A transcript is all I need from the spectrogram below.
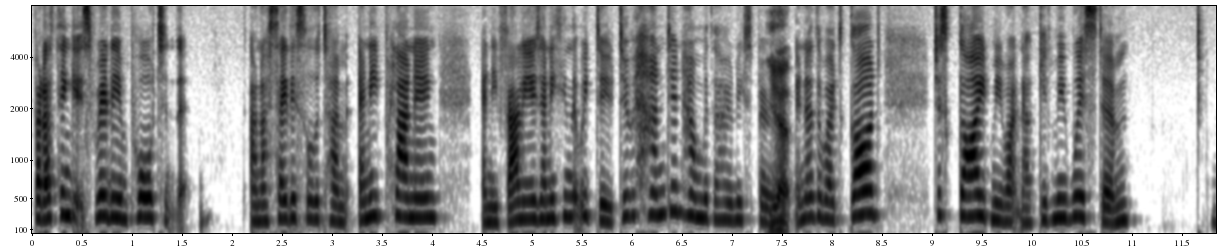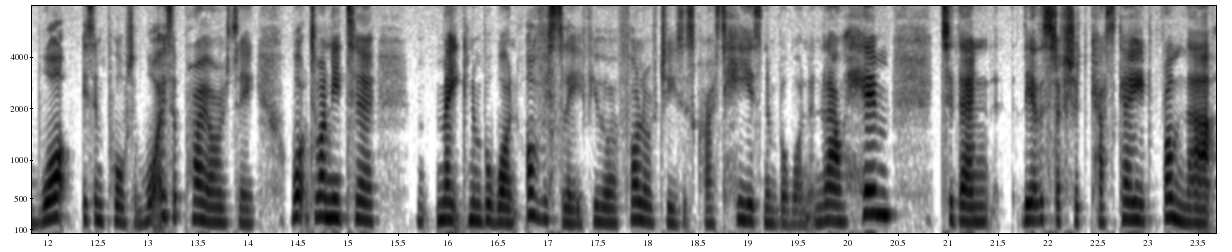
But I think it's really important that, and I say this all the time any planning, any values, anything that we do, do hand in hand with the Holy Spirit. Yeah. In other words, God, just guide me right now. Give me wisdom. What is important? What is a priority? What do I need to make number one? Obviously, if you are a follower of Jesus Christ, He is number one. And allow Him to then, the other stuff should cascade from that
